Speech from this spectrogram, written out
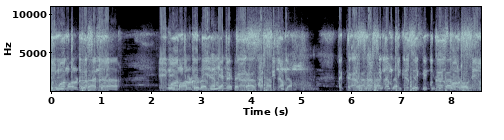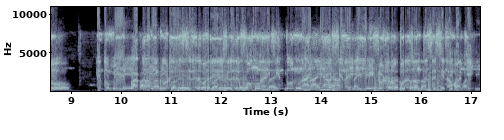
যে মন্ত্রটা আছে না এই মন্ত্রটা দিয়ে আমি একটা কাজ ঠিক আছে কিন্তু কাজ হচ্ছেও কিন্তু মেয়ে পাগলামি করে। ছেলের বাড়ি ছেলের ফোন দেয় কিন্তু নাই আসে নাই। এই বিষয়ের উপরে জানতে চাইছিলাম আর কি।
